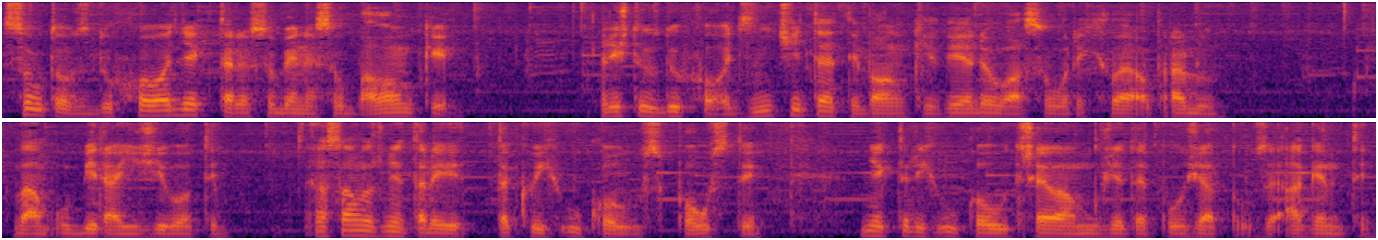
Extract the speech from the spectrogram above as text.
Jsou to vzducholodě, které sobě nesou balonky. Když tu vzducholoď zničíte, ty balonky vyjedou a jsou rychlé opravdu vám ubírají životy. A samozřejmě tady takových úkolů spousty. Některých úkolů třeba můžete používat pouze agenty.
